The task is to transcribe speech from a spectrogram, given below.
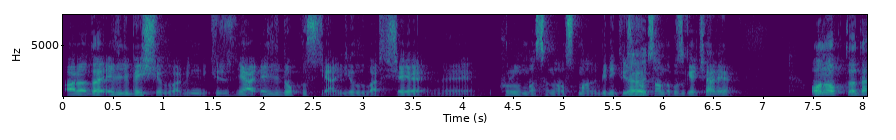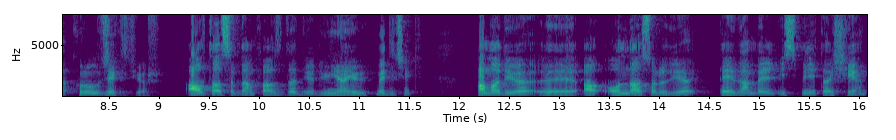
Arada 55 yıl var. 1200 yani 59 yani yıl var şeye e, kurulmasına Osmanlı 1299 geçer ya. O noktada kurulacak diyor. 6 asırdan fazla diyor dünyaya hükmedecek. Ama diyor e, ondan sonra diyor peygamberin ismini taşıyan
